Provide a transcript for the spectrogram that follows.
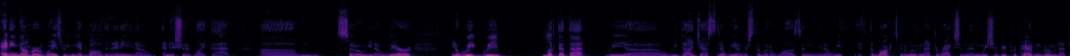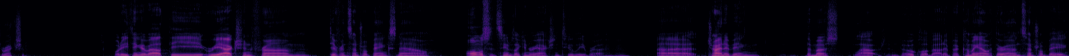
any number of ways we can get involved in any, you know, initiative like that. Um, so, you know, we're, you know, we, we looked at that. We, uh, we digested it. We understood what it was. And, you know, we, if the market's going to move in that direction, then we should be prepared and move in that direction. What do you think about the reaction from different central banks now almost it seems like in reaction to Libra, mm-hmm. uh, China being the most loud and vocal about it, but coming out with their own central bank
